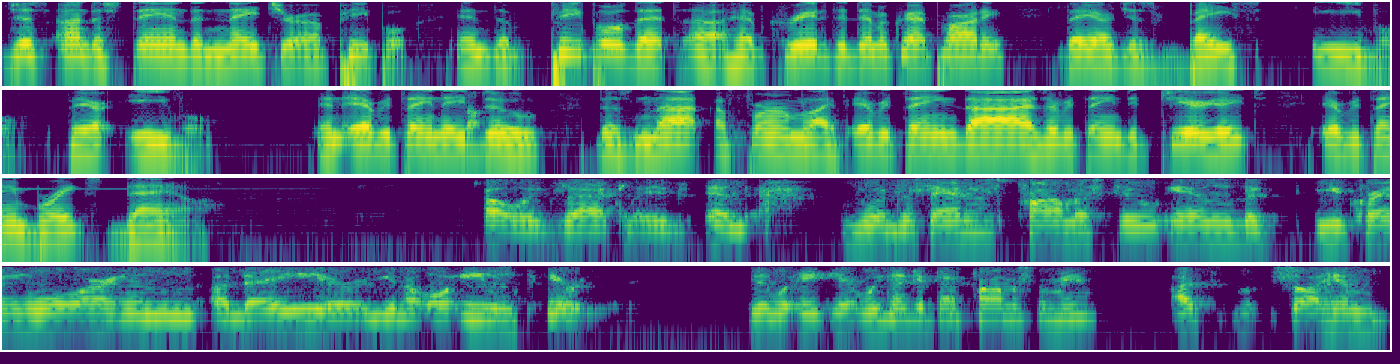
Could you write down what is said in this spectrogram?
just understand the nature of people, and the people that uh, have created the Democrat Party, they are just base evil. They are evil, and everything they do does not affirm life. Everything dies, everything deteriorates, everything breaks down. Oh, exactly. And would DeSantis promise to end the Ukraine war in a day, or you know, or even period? Are we are we gonna get that promise from him? I saw him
